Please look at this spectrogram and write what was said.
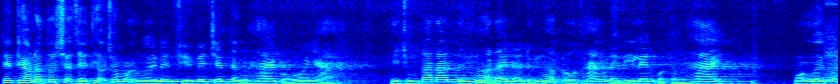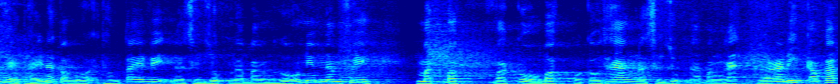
Tiếp theo là tôi sẽ giới thiệu cho mọi người lên phía bên trên tầng 2 của ngôi nhà. Thì chúng ta đang đứng ở đây là đứng ở cầu thang để đi lên của tầng 2 mọi người có thể thấy là toàn bộ hệ thống tay vịn là sử dụng là bằng gỗ niêm Nam Phi, mặt bậc và cổ bậc của cầu thang là sử dụng là bằng gạch granite cao cấp.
